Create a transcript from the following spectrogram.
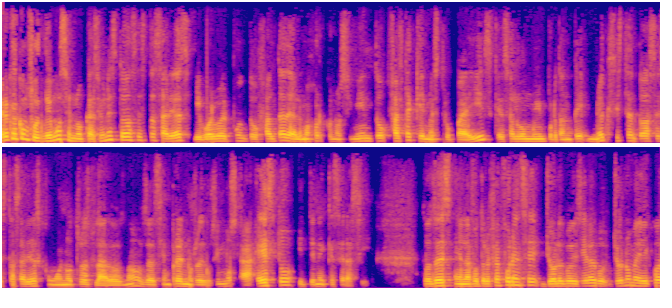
Creo que confundimos en ocasiones todas estas áreas y vuelvo al punto, falta de a lo mejor conocimiento, falta que en nuestro país, que es algo muy importante, no existan todas estas áreas como en otros lados, ¿no? O sea, siempre nos reducimos a esto y tiene que ser así. Entonces, en la fotografía forense, yo les voy a decir algo, yo no me dedico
